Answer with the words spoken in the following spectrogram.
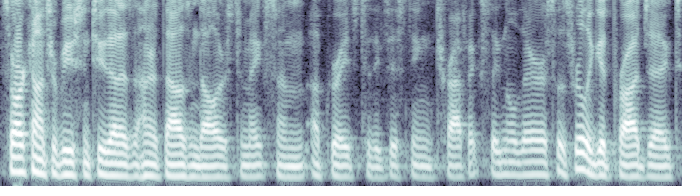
So our contribution to that is $100,000 to make some upgrades to the existing traffic signal there. So it's a really good project,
